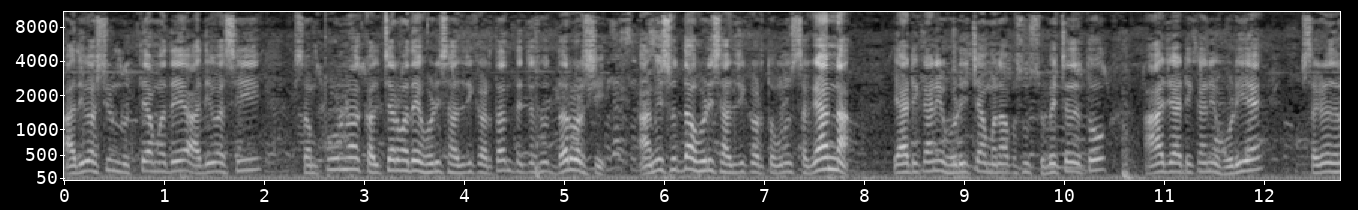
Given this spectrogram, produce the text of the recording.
आदिवासी नृत्यामध्ये आदिवासी संपूर्ण कल्चरमध्ये होळी साजरी करतात. त्यांच्यासोबत दरवर्षी आम्ही सुद्धा होळी साजरी करतो. म्हणून सगळ्यांना या ठिकाणी होळीच्या मनापासून शुभेच्छा देतो. आज या ठिकाणी होळी आहे. सगळेजण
